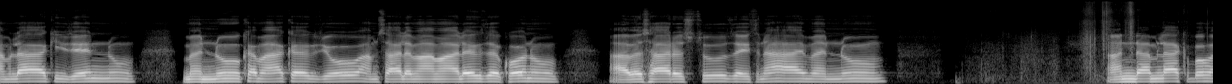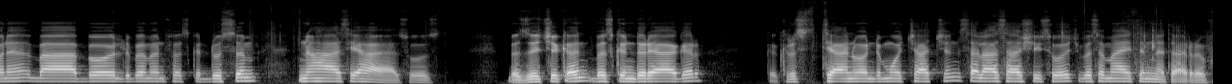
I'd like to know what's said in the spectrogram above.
አምላክ ይዜኑ መኑ ከማከ እግዚኦ አምሳለ ማማለክ ዘኮኑ አበሳርስቱ ዘይትናሃይ መኑ አንድ አምላክ በሆነ በአብ በወልድ በመንፈስ ቅዱስ ስም ነሐሴ 23 በዝች ቀን በእስክንድርያ አገር ከክርስቲያን ወንድሞቻችን 30 ሺህ ሰዎች በሰማይትነት አረፉ።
